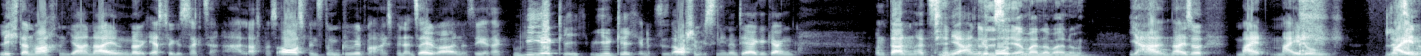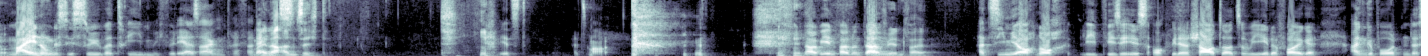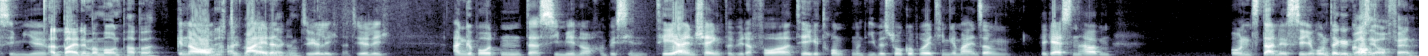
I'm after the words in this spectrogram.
Licht anmachen, ja, nein. Und dann habe ich erst gesagt, so, na, lass mal es aus, wenn es dunkel wird, mache ich es mir dann selber an. Und sie hat gesagt, wirklich, wirklich. Und das ist auch schon ein bisschen hin und her gegangen. Und dann hat sie mir angeboten. Das ist eher meiner Meinung. Ja, also mein, Meinung, mein, Meinung, das ist so übertrieben. Ich würde eher sagen Präferenz. Meine Ansicht. Jetzt als Maul. Na, auf jeden Fall. Und dann ja, auf jeden Fall hat sie mir auch noch, lieb wie sie ist, auch wieder Shoutout, so wie jede Folge, angeboten, dass sie mir. An beide Mama und Papa? Genau, an beide, natürlich, natürlich. Angeboten, dass sie mir noch ein bisschen Tee einschenkt, weil wir davor Tee getrunken und Ibis Schokobrötchen gemeinsam gegessen haben. Und dann ist sie runtergekommen. War sie auch Fan?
